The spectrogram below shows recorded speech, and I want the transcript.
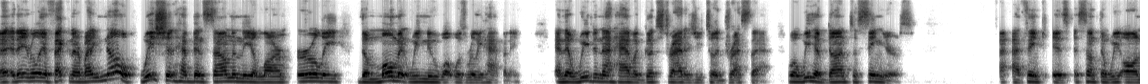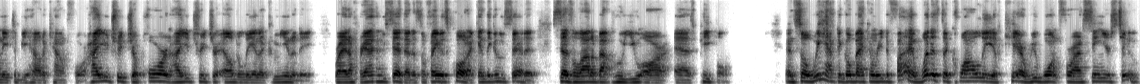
Uh, it ain't really affecting everybody. No, we should have been sounding the alarm early the moment we knew what was really happening and that we did not have a good strategy to address that. What we have done to seniors, I think is, is something we all need to be held account for. How you treat your poor and how you treat your elderly in a community, right? I forgot who said that. It's a famous quote. I can't think of who said it. it says a lot about who you are as people. And so we have to go back and redefine what is the quality of care we want for our seniors too.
